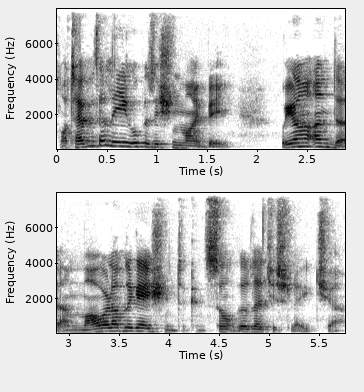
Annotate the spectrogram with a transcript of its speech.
Whatever the legal position might be, we are under a moral obligation to consult the legislature.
